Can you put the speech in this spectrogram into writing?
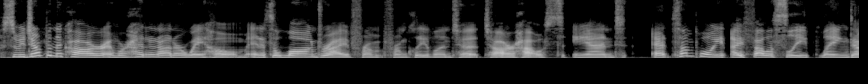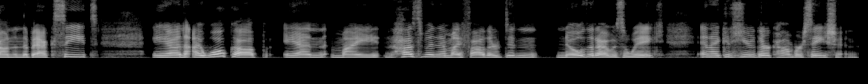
So we jump in the car and we're headed on our way home. And it's a long drive from, from Cleveland to, to our house. And at some point, I fell asleep laying down in the back seat. And I woke up, and my husband and my father didn't know that I was awake, and I could hear their conversation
